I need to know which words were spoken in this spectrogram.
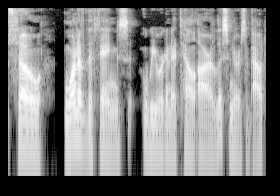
So, one of the things we were going to tell our listeners about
